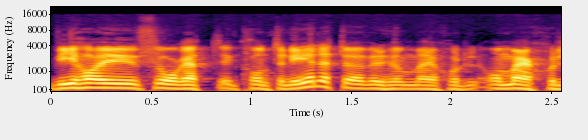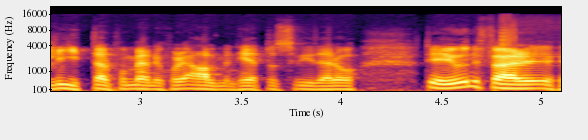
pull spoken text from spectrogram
Vi har ju frågat kontinuerligt över hur människor, om människor litar på människor i allmänhet och så vidare. Och det är ungefär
